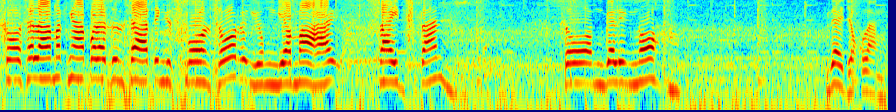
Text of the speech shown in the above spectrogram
So salamat nga pala dun sa ating sponsor, yung Yamaha side stand. So ang galing mo. Hindi, joke lang.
